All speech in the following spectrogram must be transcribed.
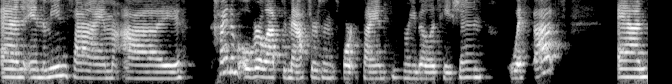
And in the meantime, I kind of overlapped a master's in sports science and rehabilitation with that. And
